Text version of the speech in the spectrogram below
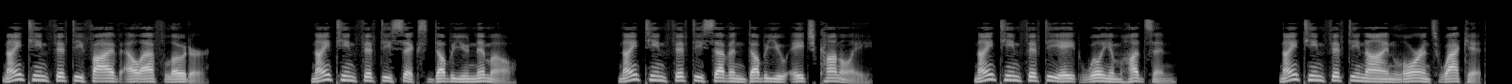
1955 L. F. Loader 1956 W. Nimmo 1957 W. H. Connolly 1958 William Hudson 1959 Lawrence Wackett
